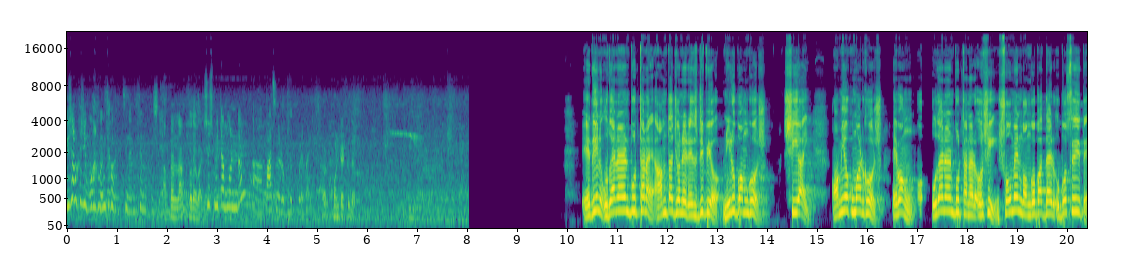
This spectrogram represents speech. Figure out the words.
ভীষণ খুশি। বলতে পারছি না ভীষণ খুশি। আপনার নাম? কোথায় বাড়ি? সুস্মিতা মণ্ডল পাঁচ হাজার রঘুদেবপুরে বাড়ি। আর ফোনটা একটু দেখো। এদিন উদয়নারায়ণপুর থানায় আমতা জোনের এসডিপিও নিরুপম ঘোষ, সিআই অমিয় কুমার ঘোষ এবং উদয়নারায়ণপুর থানার ওসি সৌমেন গঙ্গোপাধ্যায়ের উপস্থিতিতে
